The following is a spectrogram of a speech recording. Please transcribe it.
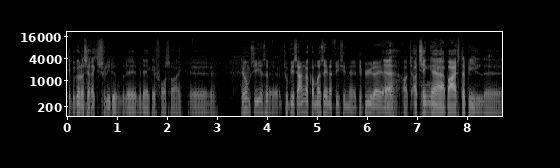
det begynder at se rigtig solidt ud med det, med det AGF-forsvar. Ikke? Øh, det må man sige. Og så øh, Tobias Anker kommer også ind og fik sin øh, debut af. Ja, og, og ting er bare et stabilt... Øh, ja,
